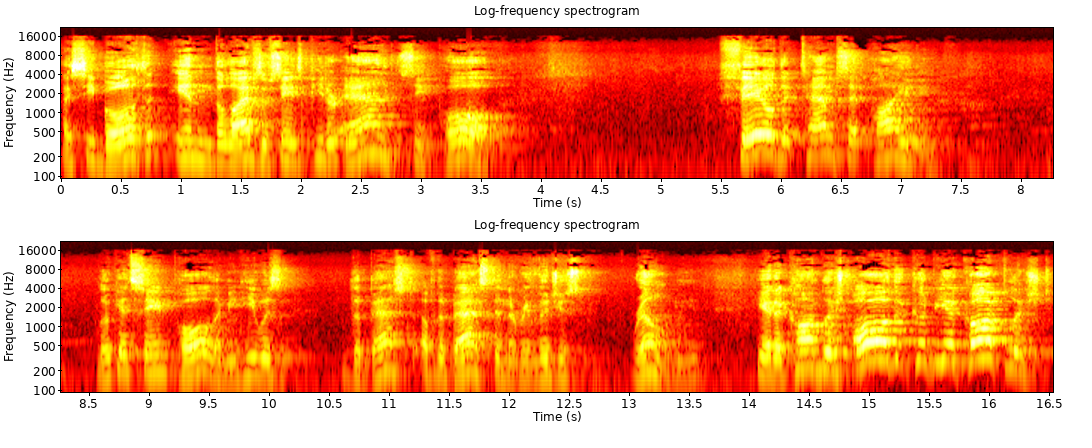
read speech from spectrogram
I see both in the lives of Saints Peter and St. Paul failed attempts at piety. Look at St. Paul. I mean, he was the best of the best in the religious realm. He had accomplished all that could be accomplished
